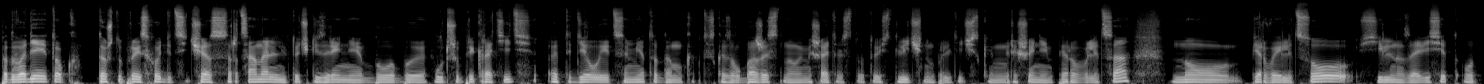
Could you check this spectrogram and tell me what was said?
Подводя итог, то, что происходит сейчас с рациональной точки зрения, было бы лучше прекратить. Это делается методом, как ты сказал, божественного вмешательства, то есть личным политическим решением первого лица, но первое лицо сильно зависит от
